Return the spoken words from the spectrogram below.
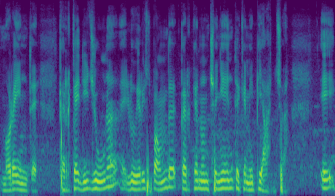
morente perché digiuna e lui risponde perché non c'è niente che mi piaccia. E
